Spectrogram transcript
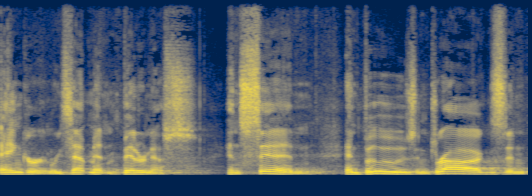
Anger and resentment and bitterness, and sin and booze and drugs and,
